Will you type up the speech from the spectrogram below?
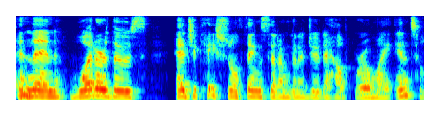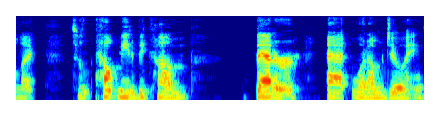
And then what are those educational things that I'm going to do to help grow my intellect to help me to become better at what I'm doing.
